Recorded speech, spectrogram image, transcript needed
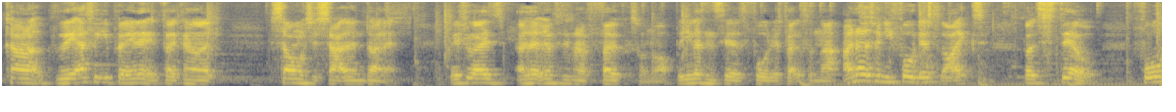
kind of like the effort you put in it. It's like kind of like someone's just sat there and done it. But if you guys, I don't know if it's going to focus or not, but you guys can see there's four dislikes on that. I know it's only four dislikes, but still, four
